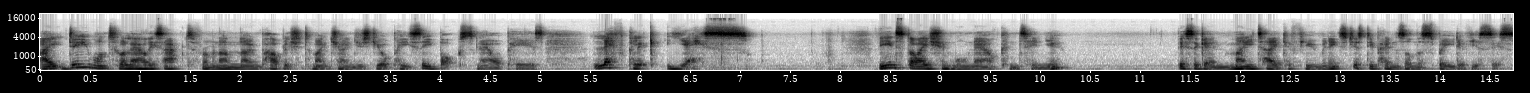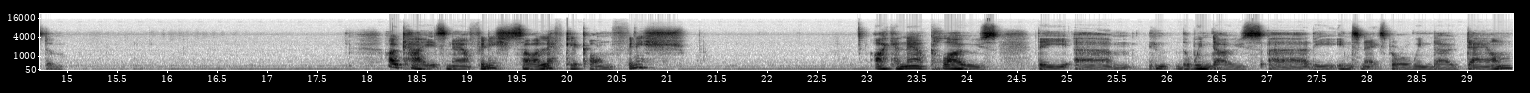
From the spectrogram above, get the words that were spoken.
A, do you want to allow this app from an unknown publisher to make changes to your PC box now appears? Left click yes. The installation will now continue. This again may take a few minutes, just depends on the speed of your system. Okay, it's now finished, so I left click on finish. I can now close the um, the windows, uh, the Internet Explorer window down,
